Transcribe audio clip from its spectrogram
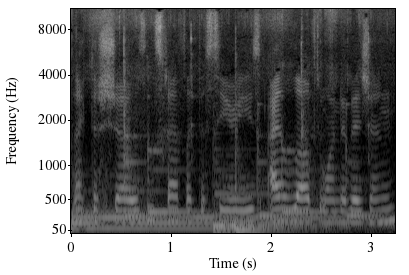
like the shows and stuff, like the series. I loved WandaVision.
